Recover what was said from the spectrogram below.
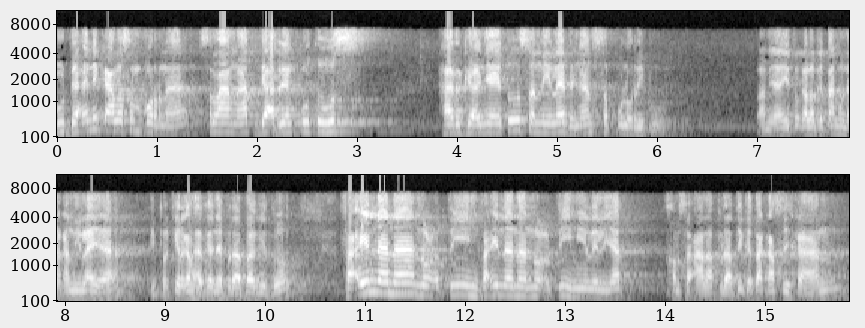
budak ini kalau sempurna, selamat, enggak ada yang putus, harganya itu senilai dengan 10 ribu. Paham ya? Itu kalau kita gunakan nilai ya, diperkirakan harganya berapa gitu. Fa innana nu'tihi fa nu'tihi lil yad khamsa ala. Berarti kita kasihkan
